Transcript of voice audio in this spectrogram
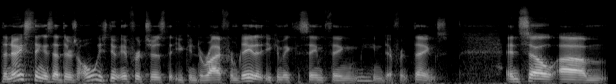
the nice thing is that there's always new inferences that you can derive from data that you can make the same thing mean different things. And so um,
